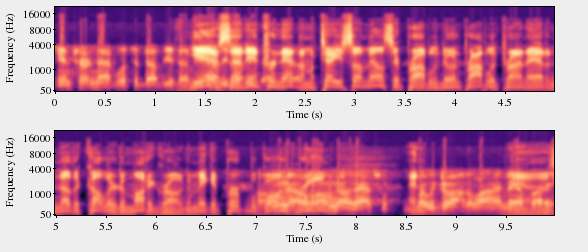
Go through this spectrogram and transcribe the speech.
internet with the www. Yes, that internet. I'm gonna tell you something else. They're probably doing. Probably trying to add another color to Mardi Gras and make it purple, Oh gold, no! green. Oh no! That's And- where we draw the line there, yeah, buddy.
